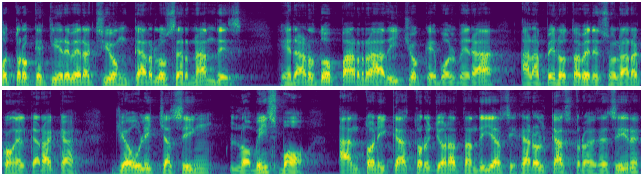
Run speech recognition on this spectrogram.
Otro que quiere ver acción, Carlos Hernández. Gerardo Parra ha dicho que volverá a la pelota venezolana con el Caracas. Jouli Chacín, lo mismo. Anthony Castro, Jonathan Díaz y Harold Castro. Es decir,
